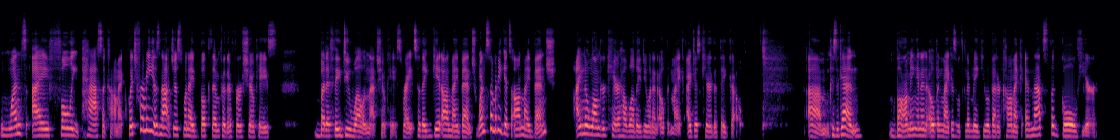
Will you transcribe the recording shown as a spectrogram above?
once I fully pass a comic, which for me is not just when I book them for their first showcase, but if they do well in that showcase, right? So they get on my bench. Once somebody gets on my bench, I no longer care how well they do in an open mic. I just care that they go. Um, because again, bombing in an open mic is what's going to make you a better comic, and that's the goal here.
